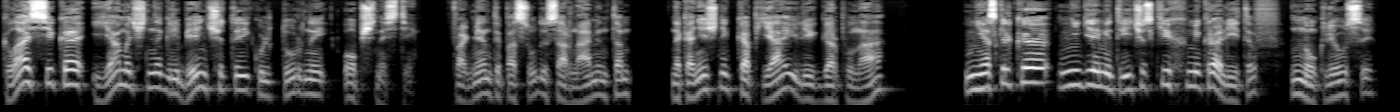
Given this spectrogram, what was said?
Классика ямочно-гребенчатой культурной общности. Фрагменты посуды с орнаментом, наконечник копья или гарпуна, несколько негеометрических микролитов, нуклеусы,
